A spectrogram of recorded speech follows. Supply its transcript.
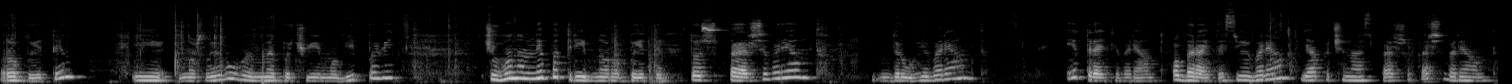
робити. І, можливо, ми почуємо відповідь, чого нам не потрібно робити. Тож, перший варіант, другий варіант. І третій варіант. Обирайте свій варіант. Я починаю з першого. Перший варіант.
